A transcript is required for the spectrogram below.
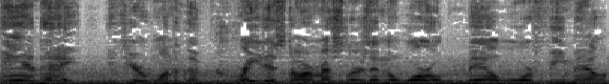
And hey, if you're one of the greatest arm wrestlers in the world, male or female,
